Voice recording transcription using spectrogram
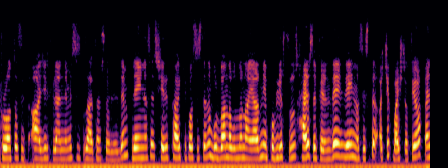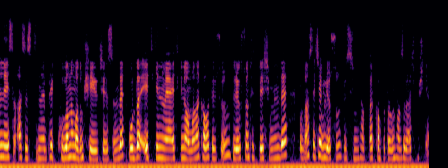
front assist, acil frenleme zaten söyledim. Lane assist, şerit takip asistanı buradan da bunların ayarını yapabiliyorsunuz. Her seferinde lane assist'i açık başlatıyor. Ben lane asistini pek kullanamadım şehir içerisinde. Burada etkin veya etkin olmadan kapatabiliyorsunuz. Direksiyon titreşimini de buradan seçebiliyorsunuz. Biz şimdi hatta kapatalım hazır açmışken.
